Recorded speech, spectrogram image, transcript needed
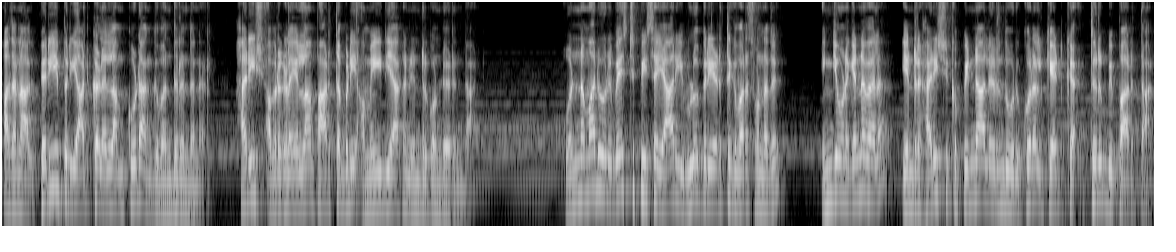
அதனால் பெரிய பெரிய ஆட்கள் எல்லாம் கூட அங்கு வந்திருந்தனர். ஹரிஷ் அவர்களையெல்லாம் பார்த்தபடி அமைதியாக நின்று கொண்டிருந்தான். உன்ன மாதிரி ஒரு வேஸ்ட் பீஸை யார் இவ்வளோ பெரிய இடத்துக்கு வர சொன்னது? இங்கே உனக்கு என்ன வேலை? என்று ஹரிஷுக்கு பின்னால் இருந்து ஒரு குரல் கேட்க திரும்பி பார்த்தான்.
